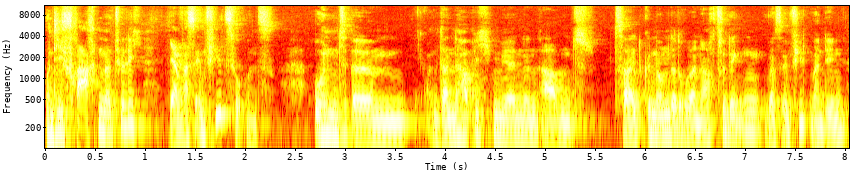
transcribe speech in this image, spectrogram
und die fragten natürlich, ja, was empfiehlst du uns? Und ähm, dann habe ich mir einen Abend Zeit genommen, darüber nachzudenken, was empfiehlt man denen.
